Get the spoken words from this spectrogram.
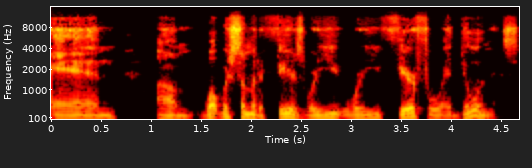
And um, what were some of the fears? Were you were you fearful at doing this?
